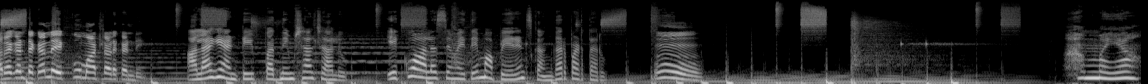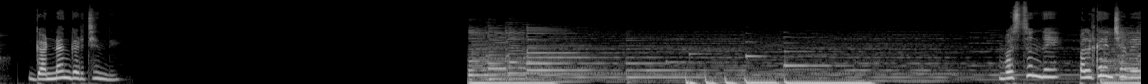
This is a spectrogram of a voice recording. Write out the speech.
అరగంట కన్నా ఎక్కువ మాట్లాడకండి. అలాగే ఆంటీ పది నిమిషాలు చాలు. ఎక్కువ ఆలస్యం అయితే మా పేరెంట్స్ కంగారు పడతారు. అమ్మయ్యా గండం గడిచింది. వస్తుంది పలకరించవే.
